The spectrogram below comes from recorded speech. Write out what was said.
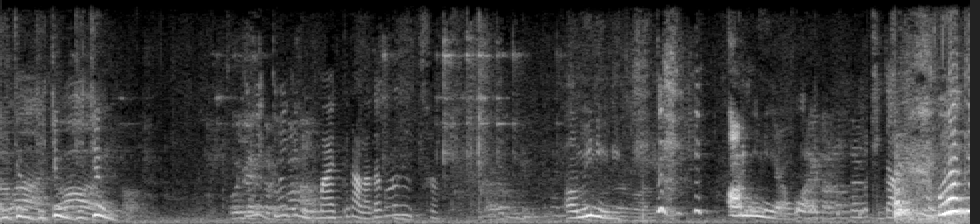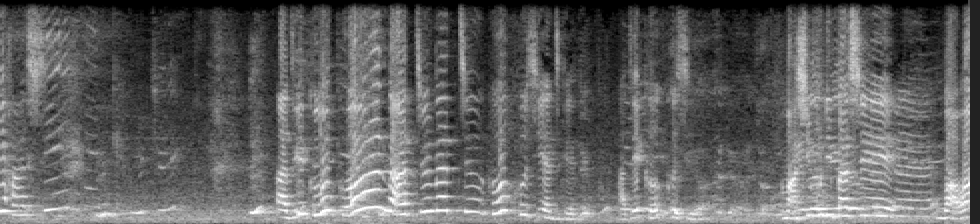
ঝিচুম ঝিচুম ঝিচুম তুমি তুমি কি মায়ের থেকে আলাদা করে দিচ্ছ? আমি নিয়ে নিচ্ছি আমি নিয়ে নেব ও কি হাসি? আজকে খুব নাচু নাচু খুব খুশি আজকে। আজকে খুব খুশি। মাসিমণি পাশে বাবা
